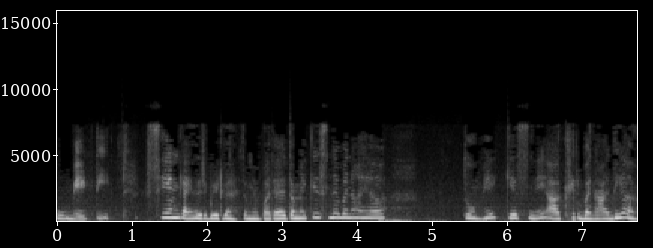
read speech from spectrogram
who thee same line repeat कर तुम्हें पता है तुम्हें किसने बनाया? तुम्हें किसने आखिर बना दिया?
